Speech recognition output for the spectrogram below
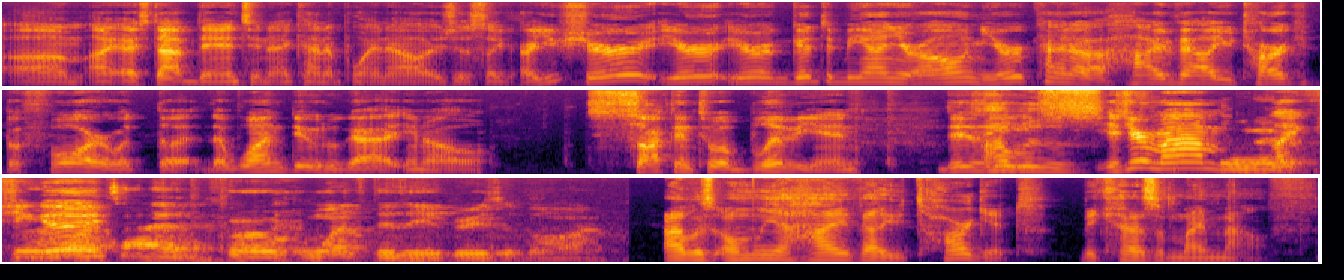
Um, I, I stopped dancing. I kind of point out, it's just like, are you sure you're you're good to be on your own? You're kind of a high value target before with the the one dude who got you know sucked into oblivion. Dizzy, I was is your mom For, like she for good? Once I, for once, Dizzy agrees with Lauren. I was only a high value target because of my mouth.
